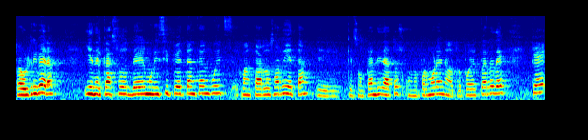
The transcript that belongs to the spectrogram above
Raúl Rivera, y en el caso del municipio de Tancanwitz, Juan Carlos Arrieta, eh, que son candidatos, uno por Morena, otro por el PRD, que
